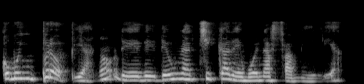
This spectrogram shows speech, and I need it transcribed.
como impropia, ¿no? de, una chica de buena familia.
